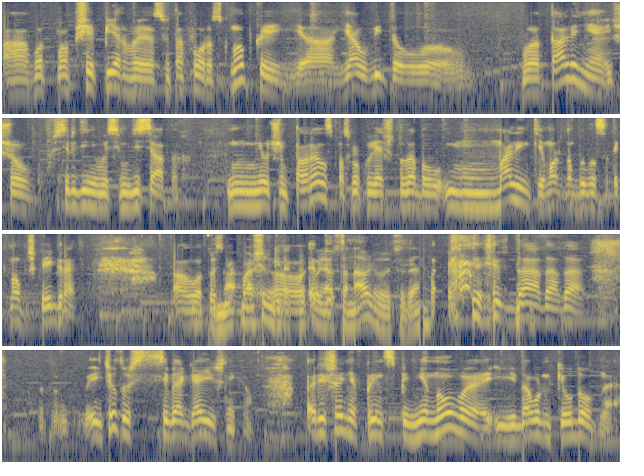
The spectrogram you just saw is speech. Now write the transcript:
а, вот вообще первые светофоры с кнопкой а, я увидел в Таллине еще в середине 80-х. Мне очень понравилось, поскольку я еще тогда был маленький, можно было с этой кнопочкой играть. А вот, то есть, Машинки так прикольно это... останавливаются, да? Да, да, да. И чувствуешь себя гаишником. Решение, в принципе, не новое и довольно-таки удобное.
